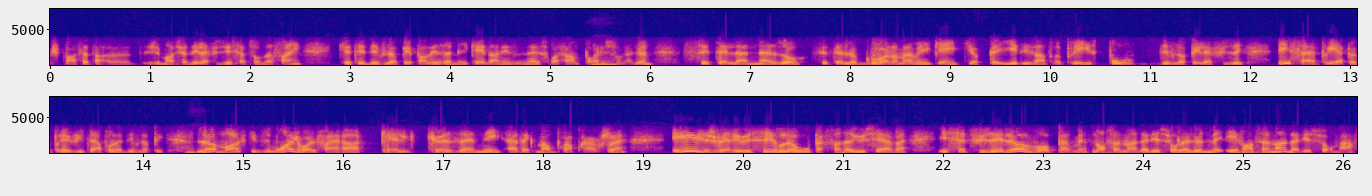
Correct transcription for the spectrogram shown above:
Je pensais, euh, j'ai mentionné la fusée Saturne V, qui a été développée par les Américains dans les années 60 pour aller sur la Lune. C'était la NASA, c'était le gouvernement américain qui a payé des entreprises pour développer la fusée, et ça a pris à peu près huit ans pour la développer. Là, Musk, il dit, moi, je vais le faire en quelques années avec mon propre argent, et je vais réussir là où personne n'a réussi avant. Et cette fusée-là va permettre non seulement d'aller sur la Lune, mais éventuellement d'aller sur Mars,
